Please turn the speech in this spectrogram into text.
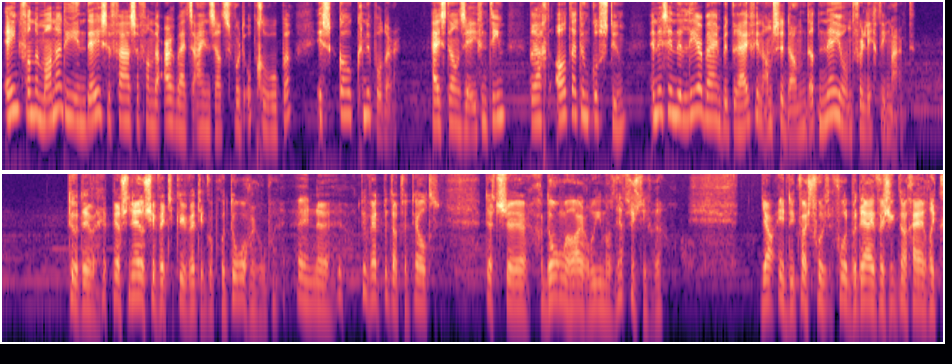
Een van de mannen die in deze fase van de arbeidseinsatz wordt opgeroepen is Co Knuppelder. Hij is dan 17, draagt altijd een kostuum en is in de leer bij een bedrijf in Amsterdam dat neonverlichting maakt. Door de personeelschef werd ik, werd ik op kantoor geroepen. En uh, toen werd me dat verteld dat ze gedwongen waren om iemand weg te sturen. Ja, en ik was voor, voor het bedrijf was ik nog eigenlijk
